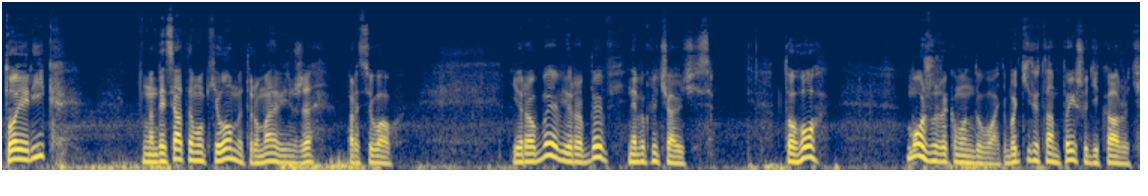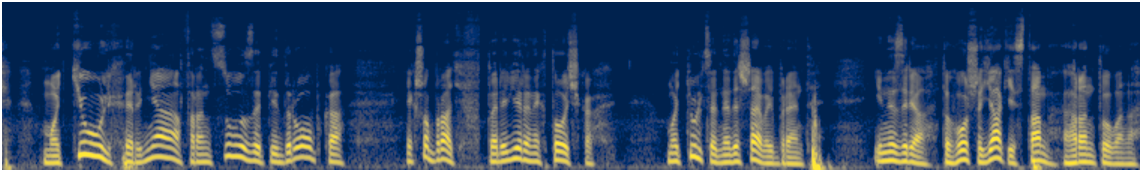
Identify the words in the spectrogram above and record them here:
Той рік на 10-му кілометрі у мене він вже працював. І робив, і робив, не виключаючись. Того можу рекомендувати. Бо ті, хто там пишуть і кажуть, мотюль, херня, французи, підробка. Якщо брати в перевірених точках, мотюль це не дешевий бренд. І не зря, того що якість там гарантована.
